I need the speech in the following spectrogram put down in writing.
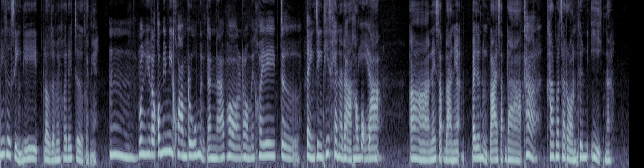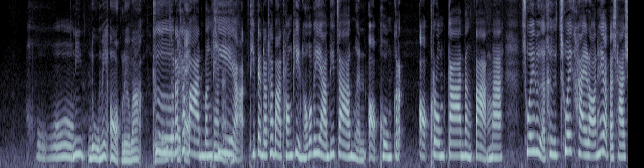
นี่คือสิ่งที่เราจะไม่ค่อยได้เจอกันไงอืมบางทีเราก็ไม่มีความรู้เหมือนกันนะ พอเราไม่ค่อยได้เจอ แต่จริงๆที่แคนาดาแบบนี้เขาบอกว่าอะอ่า ในสัปดาห์เนี้ยไปจนถึงปลายสัปดาห์ค่ะคาดว่าจะร้อนขึ้นอีกนะโห นี่ดูไม่ออกเลยว่า คือโโหจะรัไปฐแตะบาลบางแค่ไหนที่อะที่เป็นรัฐบาลท้องถิ่นเขาก็พยายามที่จะเหมือนออกโครงกระออกโครงการต่างๆ มา ช่วยเหลือคือช่วยคลายร้อนให้กับประชาช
